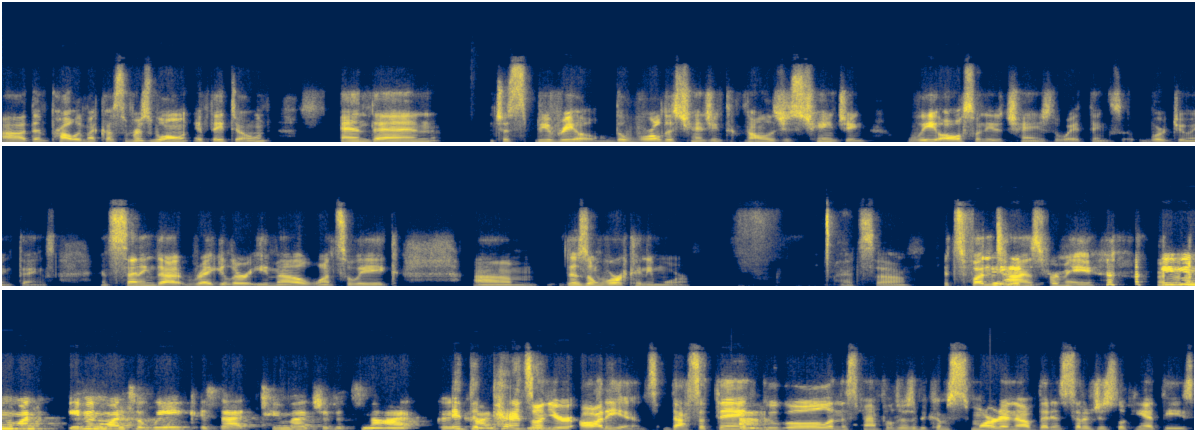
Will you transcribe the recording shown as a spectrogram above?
uh, then probably my customers won't if they don't. And then just be real the world is changing technology is changing. We also need to change the way things we're doing things. And sending that regular email once a week um, doesn't work anymore. It's uh it's fun times for me. even one even once a week is that too much if it's not good? It content? depends on your audience. That's the thing. Uh, Google and the spam filters have become smart enough that instead of just looking at these,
